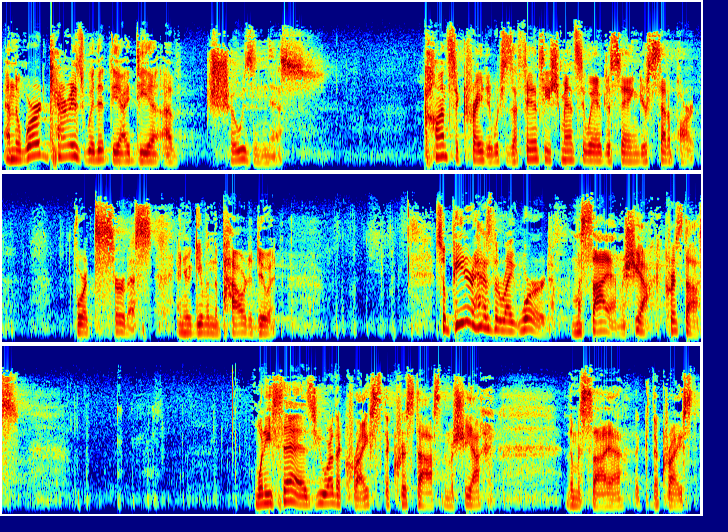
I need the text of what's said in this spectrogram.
And the word carries with it the idea of chosenness. Consecrated, which is a fancy schmancy way of just saying you're set apart for a service and you're given the power to do it. So Peter has the right word, Messiah, Mashiach, Christos. When he says, you are the Christ, the Christos, the Mashiach, the Messiah, the, the Christ,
